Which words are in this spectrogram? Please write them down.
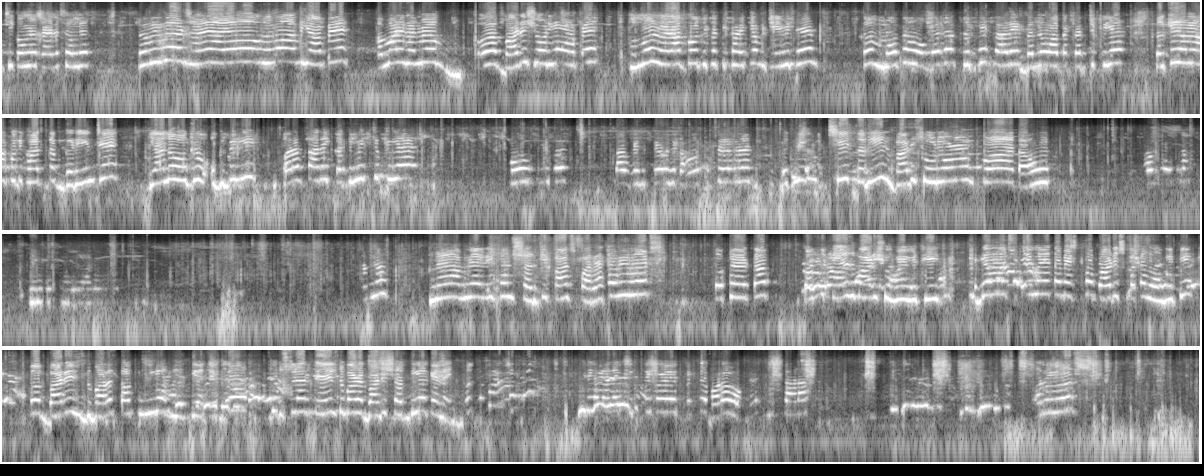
ठीक होंगे खैर से होंगे मैं आया हूँ अब यहाँ पे हमारे घर में बारिश हो रही है यहाँ पे आपको दिखा दिखाई थी हम जीवित हैं तो मौसम हो गया था देखिए सारे गन्ने वहाँ पे कट चुकी है बल्कि हमने आपको दिखाया था तब ग्रीन थे येलो हो गई उग भी और अब सारी कट भी चुकी है इतनी अच्छी तरीन बारिश हो रही है बताऊँ मैं अपने रिटर्न सर के पास पढ़ा था व्यूअर्स तो फिर तब काफ़ी तेज बारिश हुई हुई थी मैंने तब एक बार बारिश खत्म हो गई थी तो बारिश दोबारा स्टार्ट हुई है हल्की तो इसलिए तेज दोबारा बारिश आती है क्या नहीं?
